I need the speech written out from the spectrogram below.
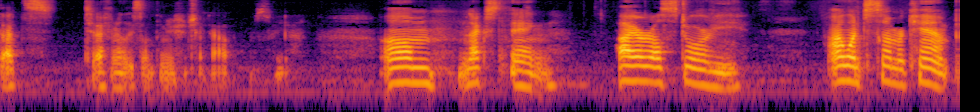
that's definitely something you should check out. So yeah. Um next thing. IRL story. I went to summer camp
